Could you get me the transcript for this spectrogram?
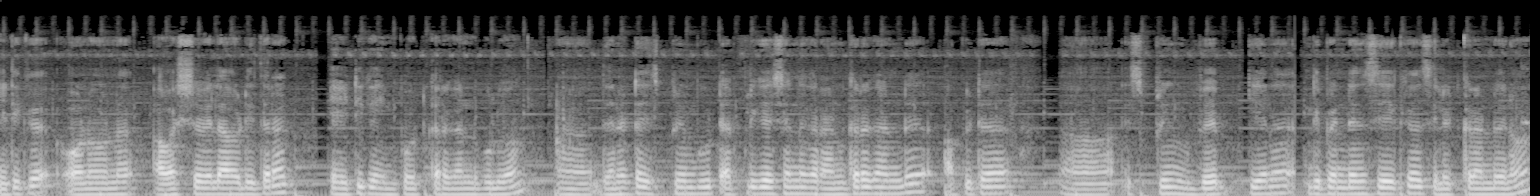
ඒටික ඕන ඕන අවශ්‍ය වෙලාවට තරක් ඒටික ඉම්පෝට් කරගන්න පුළුවන්. දැනට ස්පරිම් බූට් ඇපලිකේෂන් එක රන් කරගණ්ඩ අපිට ස්පරිං වෙබ් කියන ඩිපෙන්ඩන්සිය එක සිලෙට් කරන්න වෙනවා.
